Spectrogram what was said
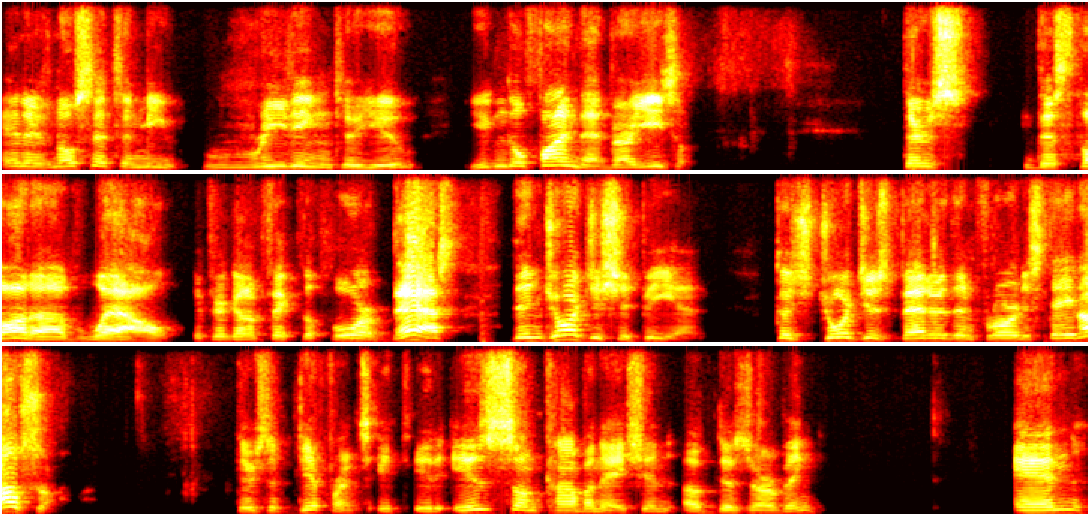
and there's no sense in me reading to you. You can go find that very easily. There's this thought of, well, if you're going to pick the four best, then Georgia should be in because Georgia's better than Florida State also. There's a difference. It, it is some combination of deserving and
